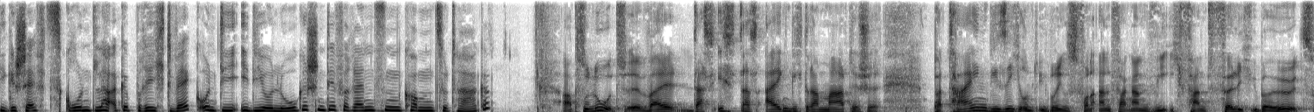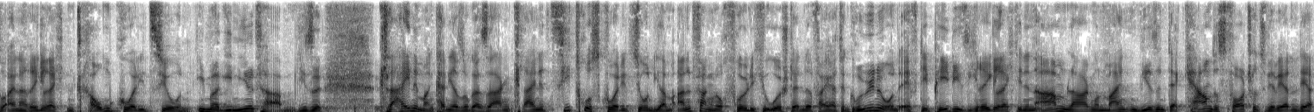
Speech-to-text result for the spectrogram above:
Die Geschäftsgrundlage bricht weg und die ideologischen Differenzen kommen zutage? Absolut, äh, weil das ist das eigentlich Dramatische. Parteien, die sich und übrigens von Anfang an, wie ich fand, völlig überhöht zu einer regelrechten Traumkoalition imaginiert haben. Diese kleine, man kann ja sogar sagen, kleine Zitruskoalition, die am Anfang noch fröhliche Urstände feierte. Grüne und FDP, die sich regelrecht in den Armen lagen und meinten, wir sind der Kern des Fortschritts, wir werden der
